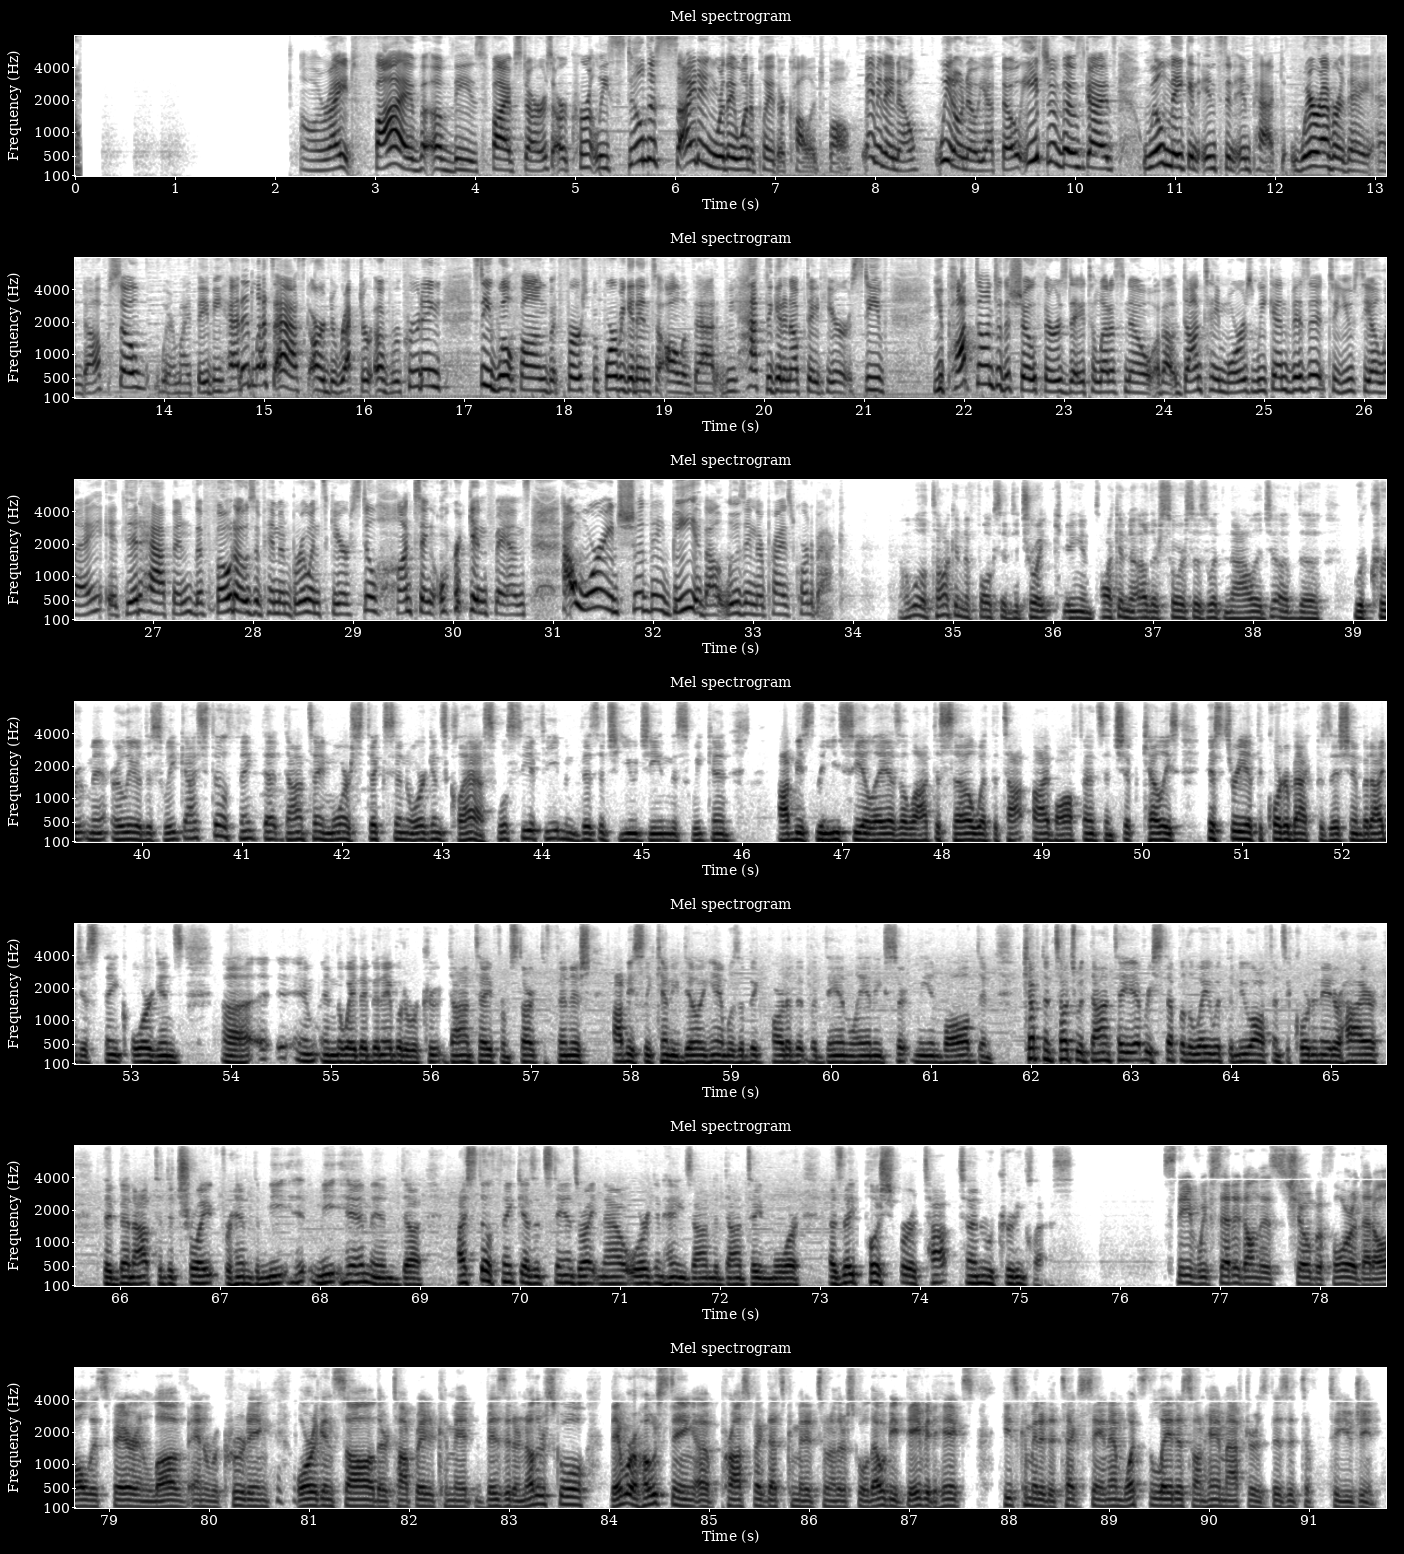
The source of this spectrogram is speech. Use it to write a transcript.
All right, five of these five stars are currently still deciding where they want to play their college ball. Maybe they know. We don't know yet, though. Each of those guys will make an instant impact wherever they end up. So, where might they be headed? Let's ask our director of recruiting, Steve Wiltfong. But first, before we get into all of that, we have to get an update here. Steve, you popped onto the show Thursday to let us know about Dante Moore's weekend visit to UCLA. It did happen. The photos of him in Bruins gear still haunting Oregon fans. How worried should they be about losing their prized quarterback? Uh, well, talking to folks at Detroit King and talking to other sources with knowledge of the recruitment earlier this week, I still think that Dante Moore sticks in Oregon's class. We'll see if he even visits Eugene this weekend. Obviously, UCLA has a lot to sell with the top five offense and Chip Kelly's history at the quarterback position. But I just think Oregon's uh, and, the way they've been able to recruit Dante from start to finish. Obviously, Kenny Dillingham was a big part of it, but Dan Lanning certainly involved and kept in touch with Dante every step of the way with the new offensive coordinator hire. They've been out to Detroit for him to meet meet him, and uh, I still think, as it stands right now, Oregon hangs on to Dante Moore as they push for a top ten recruiting class. Steve, we've said it on this show before that all is fair in love and recruiting. Oregon saw their top rated commit visit another school. They were hosting a prospect that's committed to another school. That would be David Hicks. He's committed to Texas A&M. What's the latest on him after his visit to, to Eugene?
